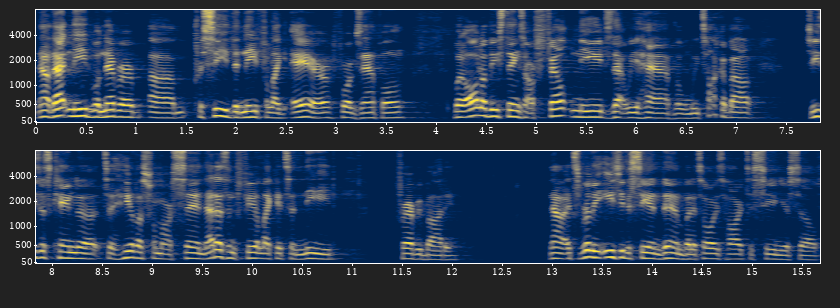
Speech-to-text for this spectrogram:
Now, that need will never um, precede the need for like air, for example, but all of these things are felt needs that we have. But when we talk about Jesus came to, to heal us from our sin. That doesn't feel like it's a need for everybody. Now, it's really easy to see in them, but it's always hard to see in yourself.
